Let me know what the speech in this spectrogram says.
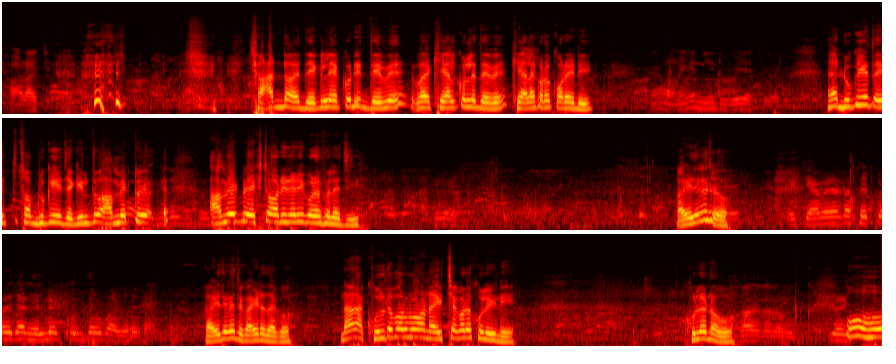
ছাড় আছে। ছাড় নয় দেখলে এক্ষুনি দেবে। বা খেয়াল করলে দেবে। খেয়াল এখনও করেনি। হ্যাঁ। হ্যাঁ ঢুকিয়েছে তো সব ঢুকিয়েছে কিন্তু আমি একটু আমি একটু এক্সট্রা অর্ডিনারি করে ফেলেছি ঠিক আছে গাড়ি দেখেছ? এই ক্যামেরাটা সেট করে যার হেলমেট খুলতেও পারবে গাড়ি দেখেছ? গাড়িটা দেখো। না না খুলতে পারব না ইচ্ছা করে খুলিনি। খুলে নেব। ও হো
